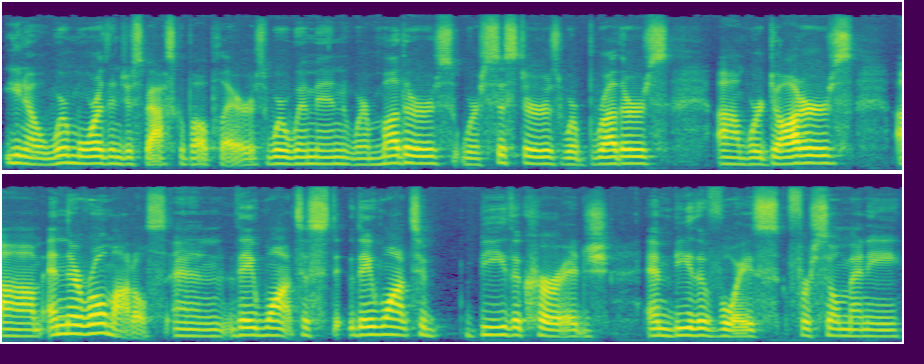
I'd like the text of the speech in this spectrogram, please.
you know, we're more than just basketball players. We're women, we're mothers, we're sisters, we're brothers, um, we're daughters, um, and they're role models. And they want to st- they want to be the courage and be the voice for so many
